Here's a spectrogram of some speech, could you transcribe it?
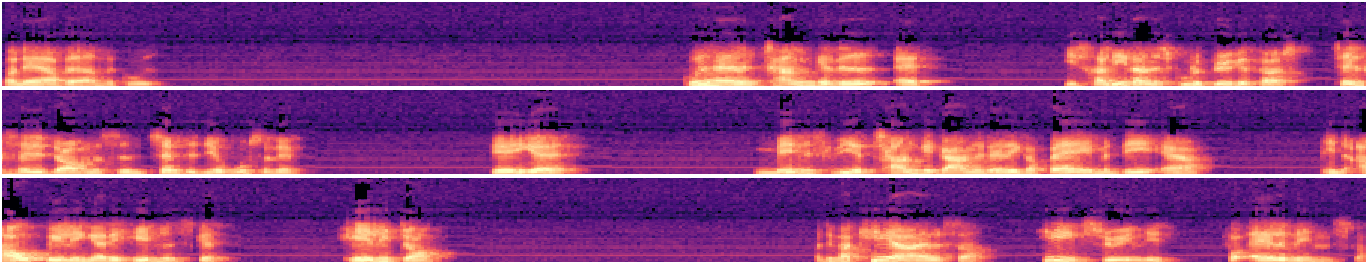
og nærværet med Gud. Gud havde en tanke ved, at israelitterne skulle bygge først telthelligdommen siden templet i Jerusalem. Det er ikke menneskelige tankegange, der ligger bag, men det er en afbildning af det himmelske helligdom. Og det markerer altså helt synligt for alle mennesker,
